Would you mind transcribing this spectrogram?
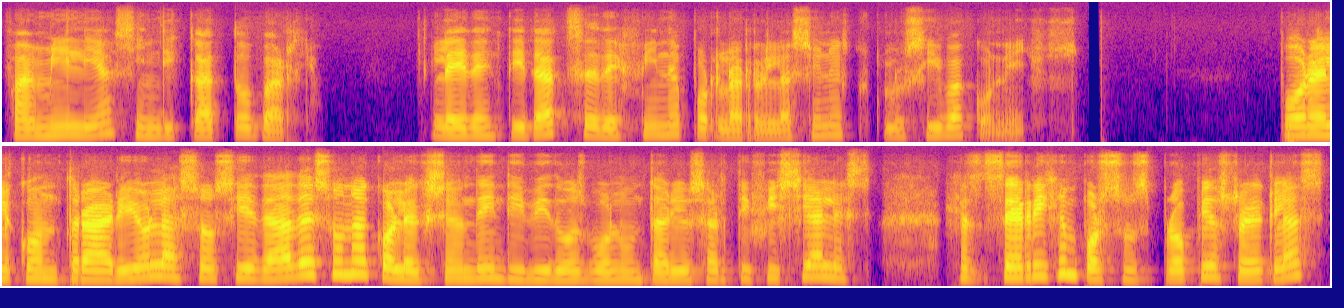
familia, sindicato, barrio. La identidad se define por la relación exclusiva con ellos. Por el contrario, la sociedad es una colección de individuos voluntarios artificiales. Se rigen por sus propias reglas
